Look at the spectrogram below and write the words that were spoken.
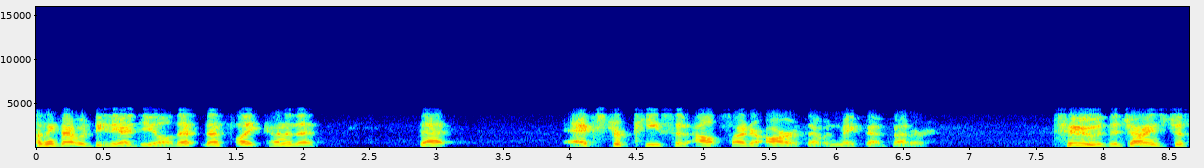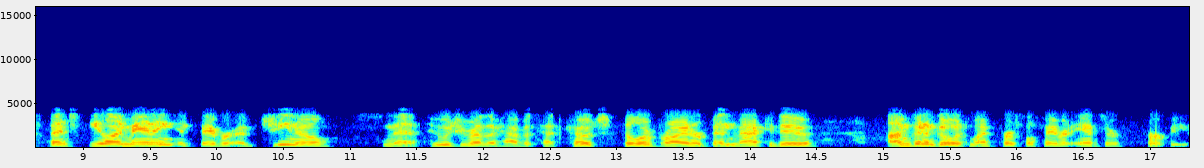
I think that would be the ideal. That that's like kind of that that extra piece of outsider art that would make that better. Two, the Giants just benched Eli Manning in favor of Geno Smith. Who would you rather have as head coach, Bill O'Brien or Ben McAdoo? I'm going to go with my personal favorite answer, herpes.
